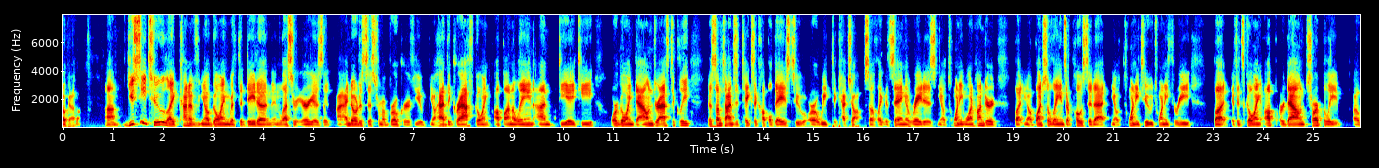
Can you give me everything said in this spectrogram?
okay. Um, do you see too, like kind of you know going with the data in, in lesser areas that I, I noticed this from a broker. If you you know had the graph going up on a lane on DAT or going down drastically, you know, sometimes it takes a couple days to or a week to catch up. So if like it's saying a rate is, you know, 2100, but you know, a bunch of lanes are posted at, you know, 22, 23, but if it's going up or down sharply, a,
